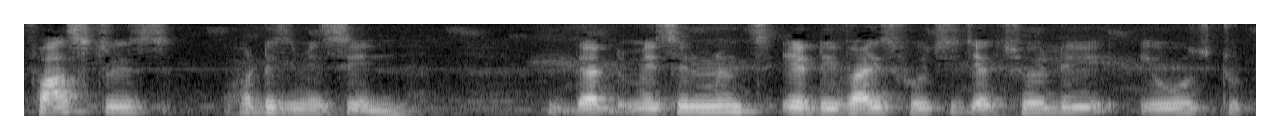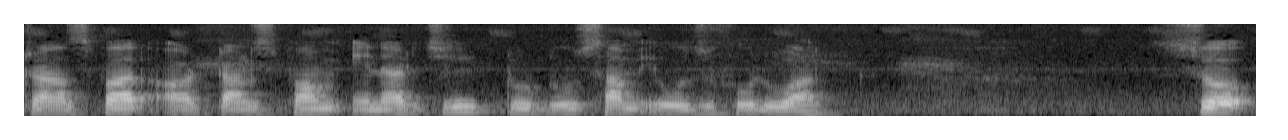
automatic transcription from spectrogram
first is what is machine? That machine means a device which is actually used to transfer or transform energy to do some useful work. So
